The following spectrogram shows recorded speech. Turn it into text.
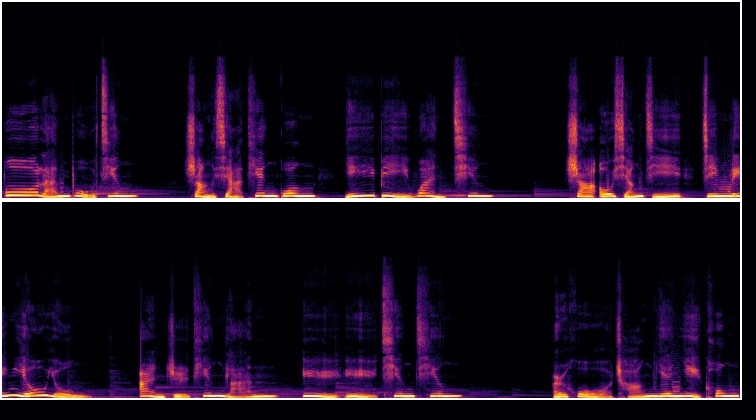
波澜不惊，上下天光，一碧万顷。沙鸥翔集，锦鳞游泳，岸芷汀兰，郁郁青青。而或长烟一空，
